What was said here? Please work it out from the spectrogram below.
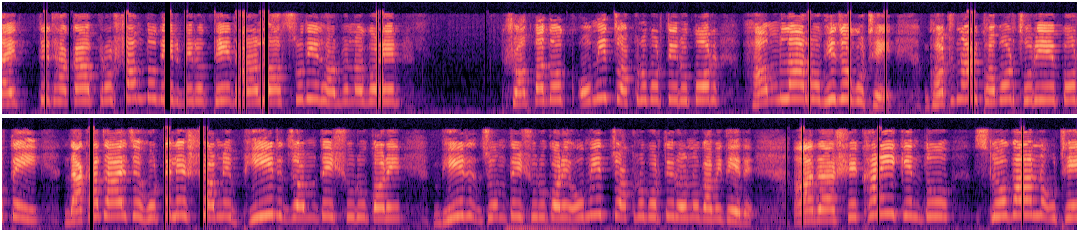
দায়িত্বে থাকা প্রশান্তদের বিরুদ্ধে ধারালো অস্ত্র দিয়ে ধর্মনগরের সম্পাদক অমিত চক্রবর্তীর উপর হামলার অভিযোগ ওঠে। ঘটনার খবর ছড়িয়ে পড়তেই দেখা যায় যে হোটেলের সামনে ভিড় জমতে শুরু করে, ভিড় জমতে শুরু করে অমিত চক্রবর্তীর অনুগামীদের। আর সেখানেই কিন্তু স্লোগান উঠে,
